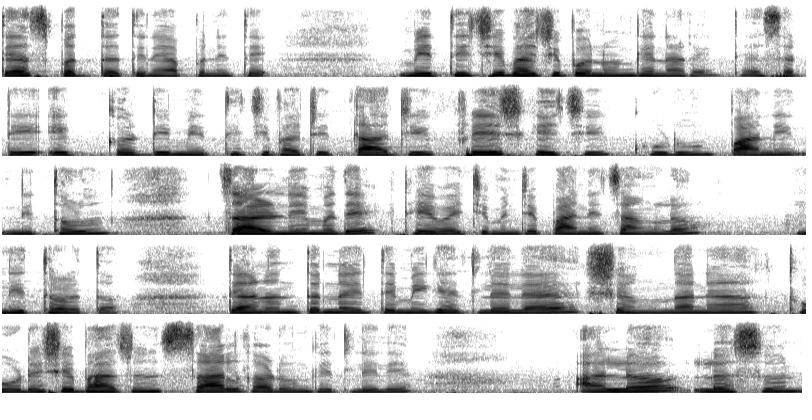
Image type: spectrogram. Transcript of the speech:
त्याच पद्धतीने आपण इथे मेथीची भाजी बनवून घेणार आहे. त्यासाठी एक कढी मेथीची भाजी ताजी फ्रेश घ्यायची खुडून पाणी निथळून चाळणीमध्ये ठेवायची म्हणजे पाणी चांगलं निथळतं. त्यानंतर ना इथे मी घेतलेल्या आहे शेंगदाण्या थोडेसे भाजून साल काढून घेतलेले आलं लसूण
